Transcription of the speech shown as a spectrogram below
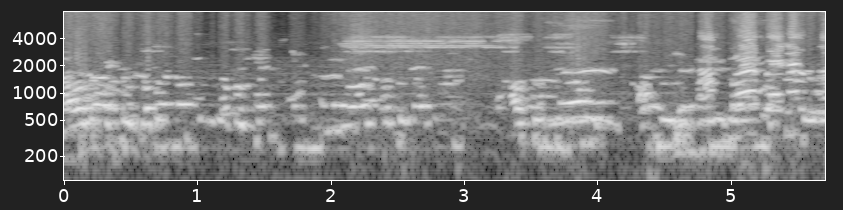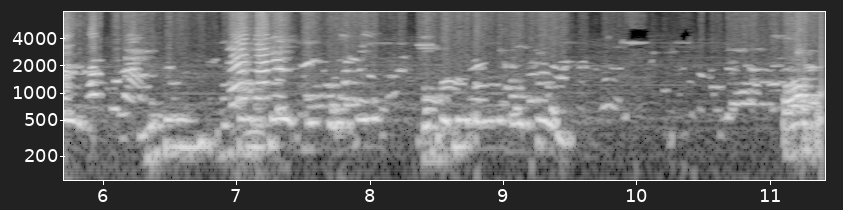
দাও একটা লোকের না একটা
